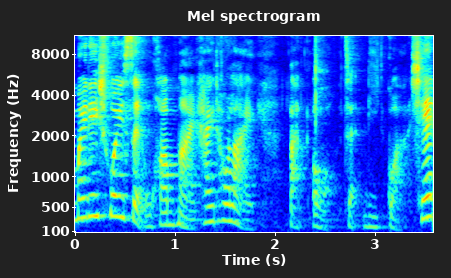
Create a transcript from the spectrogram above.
ไม่ได้ช่วยเสริมความหมายให้เท่าไหร่ ตัดออกจะดีกว่า เช่น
